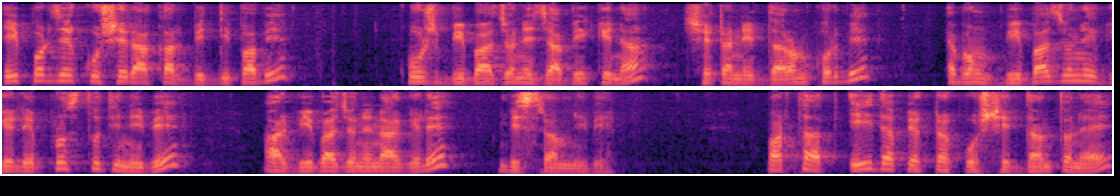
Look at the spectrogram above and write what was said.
এই পর্যায়ে কোষের আকার বৃদ্ধি পাবে, কোষ বিভাজনে যাবে কিনা সেটা নির্ধারণ করবে এবং বিভাজনে গেলে প্রস্তুতি নেবে আর বিভাজনে না গেলে বিশ্রাম নেবে। অর্থাৎ এই দাপে একটা কোষ সিদ্ধান্ত নেয়,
